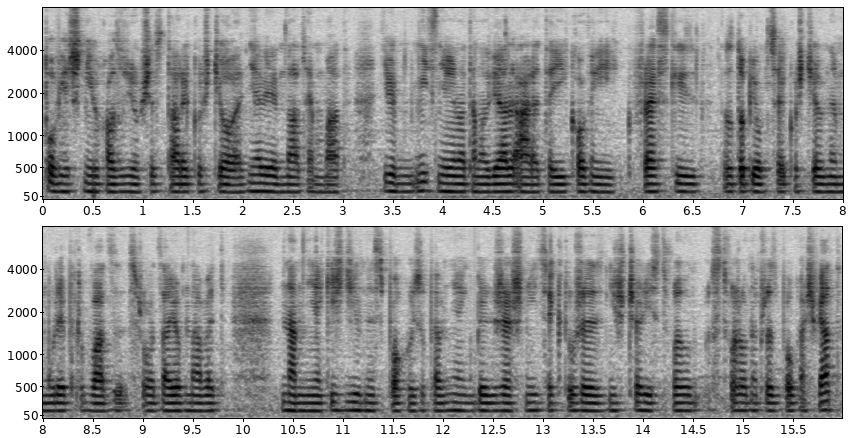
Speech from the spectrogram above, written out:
powierzchni okazują się stare kościoły. Nie wiem na temat, nie wiem, nic nie wiem na temat wiary, ale te ikony i freski zdobiące kościelne mury prowadzą, sprowadzają nawet na mnie jakiś dziwny spokój, zupełnie jakby grzesznicy, którzy zniszczyli stwo, stworzony przez Boga świat,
